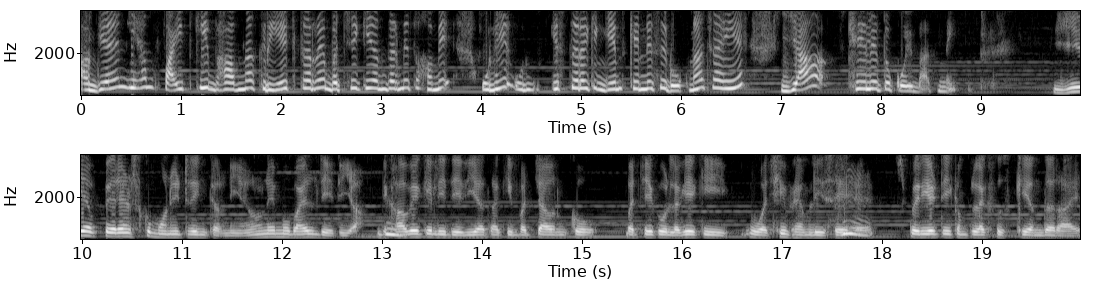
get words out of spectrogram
अगेन ये हम फाइट की भावना क्रिएट कर रहे हैं बच्चे के अंदर में तो हमें उन्हें उन, इस तरह के गेम्स खेलने से रोकना चाहिए, या खेले तो कोई बात नहीं। ये अब पेरेंट्स को मॉनिटरिंग करनी है। उन्होंने मोबाइल दे दिया दिखावे के लिए दे दिया ताकि बच्चा उनको बच्चे को लगे कि वो अच्छी फैमिली से है स्पिरिटी कम्प्लेक्स उसके अंदर आए।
